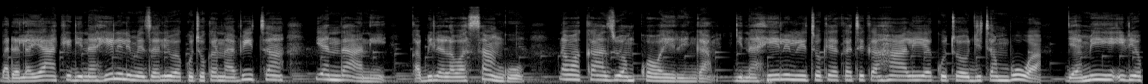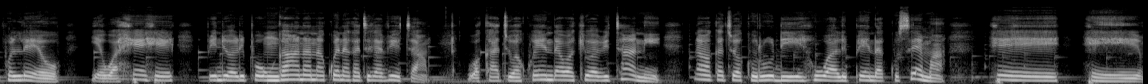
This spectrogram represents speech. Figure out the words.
badala yake jina hili limezaliwa kutokana na vita ya ndani kabila la Wasangu na wakazi wa mkoa wa Iringa. Jina hili lilitokea katika hali ya kutojitambua jamii iliyopo leo ya Wahehe pindi walipoungana na kwenda katika vita. Wakati wa kwenda wakiwa vitani na wakati wa kurudi huwa alipenda kusema he he.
